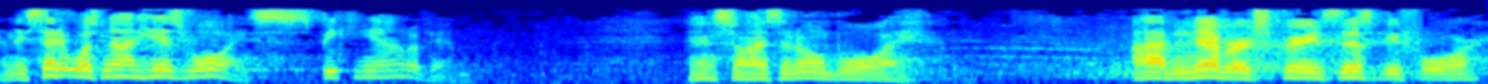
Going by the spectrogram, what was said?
And they said it was not his voice speaking out of him. And so I said, Oh boy, I have never experienced this before.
